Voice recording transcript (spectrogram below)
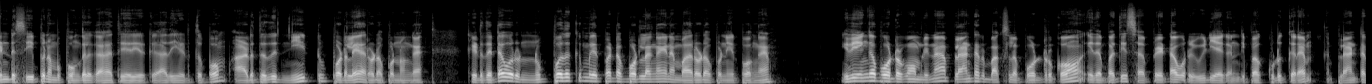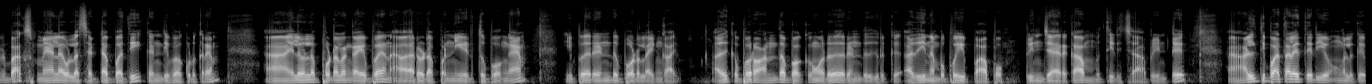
ரெண்டு சீப்பு நம்ம பொங்கலுக்காக தேடி இருக்குது அதையும் எடுத்துப்போம். அடுத்தது நீட்டு புடலையை அறுவடை பண்ணுவோங்க. கிட்டத்தட்ட ஒரு முப்பதுக்கும் மேற்பட்ட புடலங்காய் நம்ம அறுவடை பண்ணியிருப்போங்க. இது எங்கே போட்டிருக்கோம் அப்படின்னா பிளான்டர் பாக்ஸில் போட்டிருக்கோம். இதை பற்றி செப்பரேட்டாக ஒரு வீடியோ கண்டிப்பாக கொடுக்குறேன். பிளான்டர் பாக்ஸ் மேலே உள்ள செட்டப் பற்றி கண்டிப்பாக கொடுக்குறேன். இதில் உள்ள புடலங்காய் இப்போ நான் அறுவடை பண்ணி எடுத்துப்போங்க. இப்போ ரெண்டு புடலங்காய். அதுக்கப்புறம் அந்த பக்கம் ஒரு ரெண்டு இருக்குது அதையும் நம்ம போய் பார்ப்போம். பிஞ்சாக இருக்கா? முத்திருச்சா அப்படின்ட்டு. அழுத்தி பார்த்தாலே தெரியும் உங்களுக்கு.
